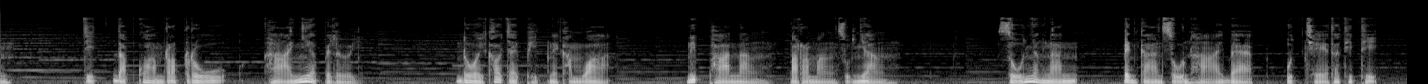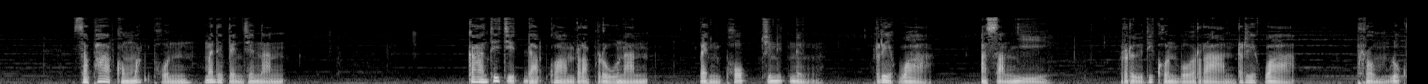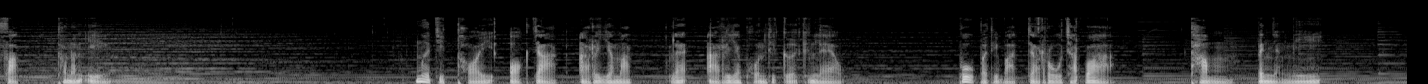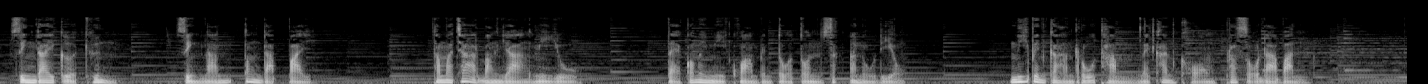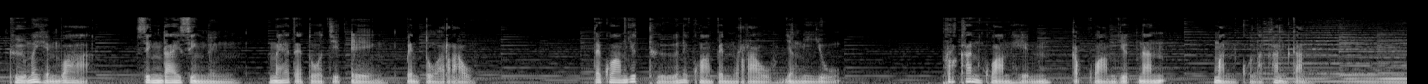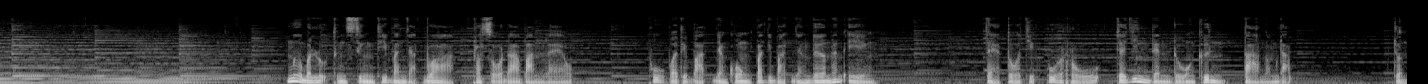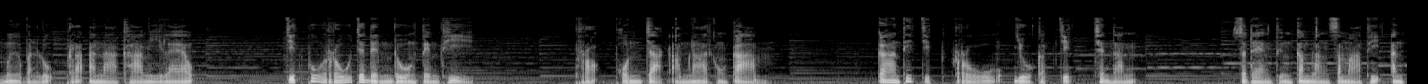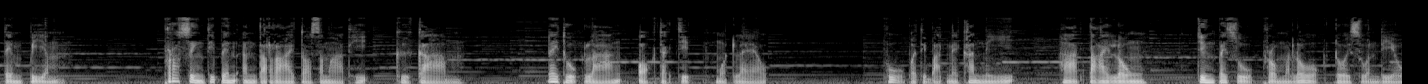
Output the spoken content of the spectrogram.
จิตดับความรับรู้หายเงียบไปเลย โดยเข้าใจผิดในคำว่า นิพพานังปรมังสุญญ์ยัง ศูนย์อย่างนั้นเป็นการสูญหายแบบอุดเฉททิฏฐิ สภาพของมรรคผลไม่ได้เป็นเช่นนั้น การที่จิตดับความรับรู้นั้น เป็นภพชนิดหนึ่ง เรียกว่า อสัญญี หรือที่คนโบราณเรียกว่า พรมลูกฝักเท่านั้นเอง เมื่อจิตถอยออกจากอริยมรรคและอริยผลที่เกิดขึ้นแล้ว ผู้ปฏิบัติจะรู้ชัดว่าธรรมเป็นอย่างนี้ สิ่งใดเกิดขึ้น สิ่งนั้นต้องดับไป ธรรมชาติบางอย่างมีอยู่ แต่ก็ไม่มีความเป็นตัวตนสักอนูเดียว นี้เป็นการรู้ธรรมในขั้นของพระโสดาบัน คือไม่เห็นว่า สิ่งใดสิ่งหนึ่ง แม้แต่ตัวจิตเองเป็นตัวเรา แต่ความยึดถือในความเป็นเรายังมีอยู่ เพราะขั้นความเห็นกับความยึดนั้น มันคนละขั้นกัน เมื่อบรรลุถึงสิ่งที่บัญญัติว่าพระโสดาบันแล้ว ผู้ปฏิบัติยังคงปฏิบัติอย่างเดิมนั่นเอง แต่ตัวจิตผู้รู้จะยิ่งเด่นดวงขึ้นตามลำดับ จนเมื่อบรรลุพระอนาคามีแล้ว จิตผู้รู้จะเด่นดวงเต็มที่ เพราะพ้นจากอำนาจของกาม การที่จิตรู้อยู่กับจิต เช่นนั้น แสดงถึงกำลังสมาธิอันเต็มเปี่ยม เพราะสิ่งที่เป็นอันตรายต่อสมาธิคือกาม ได้ถูกล้างออกจากจิตหมดแล้ว ผู้ปฏิบัติในขั้นนี้ หากตายลงจึงไปสู่พรหมโลกโดยส่วนเดียว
